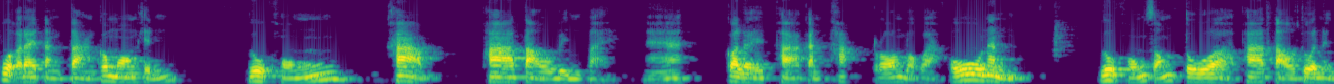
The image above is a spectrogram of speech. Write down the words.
พวกอะไรต่าง ๆ ก็มองเห็น ลูกหงคาบพาเต่าบินไปนะ ก็เลยพากันทักร้องบอกว่า โอ้นั่น ลูกหงสองตัว พาเต่าตัวหนึ่ง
